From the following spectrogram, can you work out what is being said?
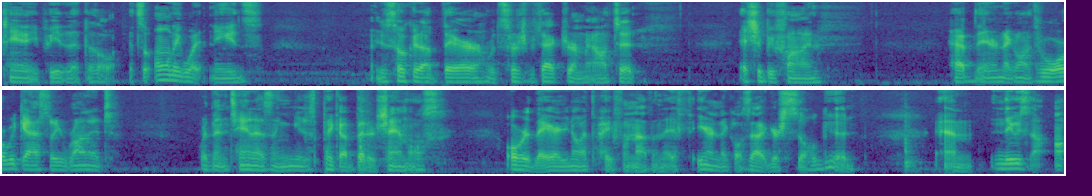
1080p that does all, it's only what it needs. And just hook it up there with surge protector and mount it. It should be fine. Have the internet going through, or we can actually run it with antennas and you just pick up better channels over there. You don't have to pay for nothing. If internet goes out, you're still good. And news uh,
